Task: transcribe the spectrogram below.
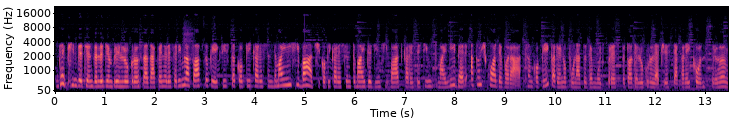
Depinde ce înțelegem prin lucrul ăsta. Dacă ne referim la faptul că există copii care sunt mai inhibați și copii care sunt mai dezinhibați, care se simt mai liberi, atunci cu adevărat sunt copii care nu pun atât de mult preț pe toate lucrurile acestea care îi constrâng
